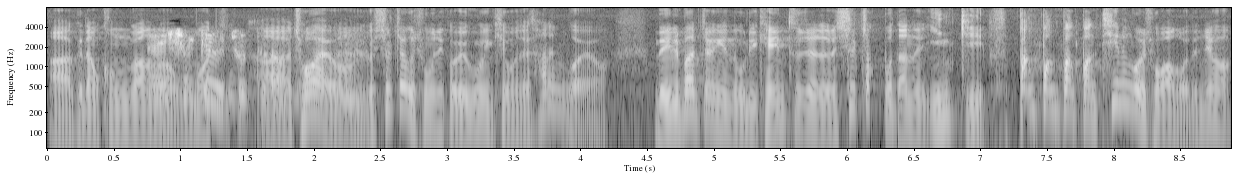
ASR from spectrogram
아, 그다음 건강하고 네, 뭐 실적이 좋더라고요. 아, 좋아요. 음. 이거 실적이 좋으니까 외국인 기관에 사는 거예요. 근데 일반적인 우리 개인 투자자는 실적보다는 인기 빵빵빵빵 튀는 걸 좋아하거든요.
